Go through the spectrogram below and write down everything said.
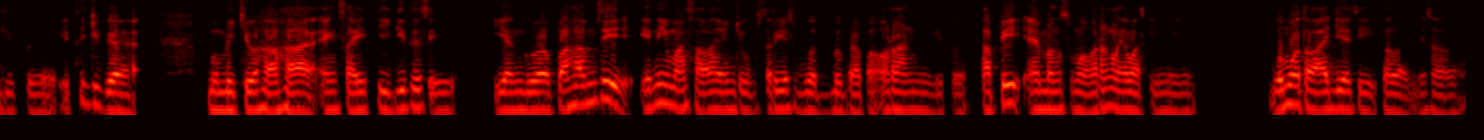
gitu? Itu juga memicu hal-hal anxiety gitu sih. Yang gua paham sih ini masalah yang cukup serius buat beberapa orang gitu. Tapi emang semua orang lewat ini. Gue mau tahu aja sih kalau misal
